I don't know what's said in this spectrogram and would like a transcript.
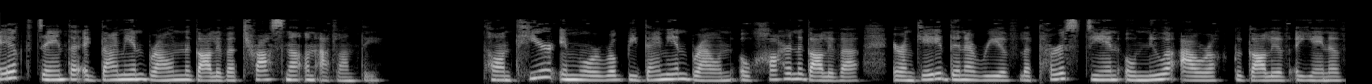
Écht déanta ag Damien Brown na Gaillimhe trasna an Atlantaí. Tá an imreoir rugbaí Damien Brown ó chathair na Gaillimhe ar an gcéad duine riamh le turas dian ó nua-amhrach go Gaillimh a dhéanamh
